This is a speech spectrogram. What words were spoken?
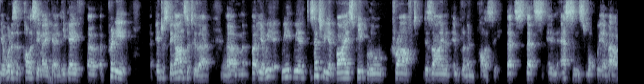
you know what is a policymaker? And he gave a, a pretty interesting answer to that Mm. Um, but yeah, we, we, we essentially advise people who craft, design, and implement policy. That's, that's in essence what we're about.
